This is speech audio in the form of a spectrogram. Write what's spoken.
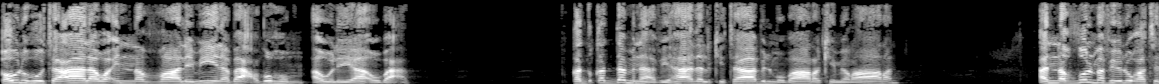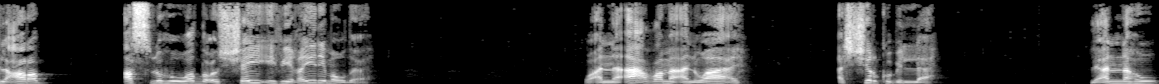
قوله تعالى وإن الظالمين بعضهم أولياء بعض قد قدمنا في هذا الكتاب المبارك مرارا أن الظلم في لغة العرب أصله وضع الشيء في غير موضعه وأن أعظم أنواعه الشرك بالله لأنه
